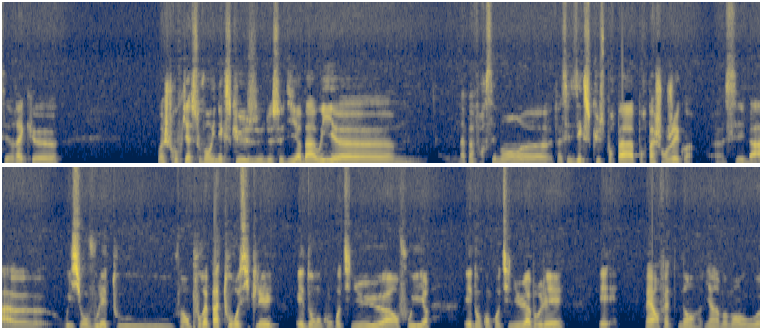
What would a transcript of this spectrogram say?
c'est vrai que moi je trouve qu'il y a souvent une excuse de se dire bah oui euh, on n'a pas forcément euh, c'est des excuses pour pas pour pas changer quoi. Euh, c'est bah oui si on voulait tout enfin on pourrait pas tout recycler et donc on continue à enfouir et donc on continue à brûler. Et mais en fait non il y a un moment où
